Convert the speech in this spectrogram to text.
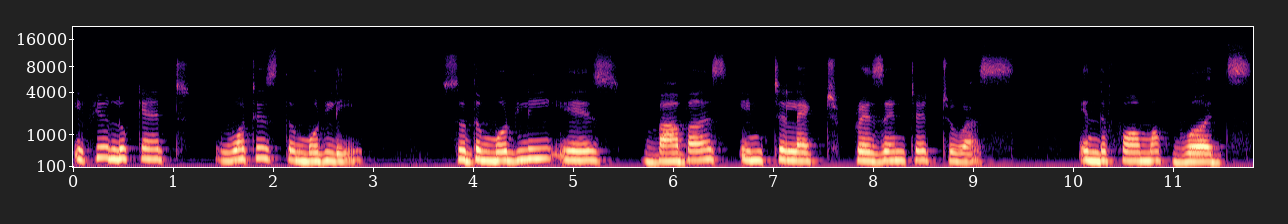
if you look at what is the Murli, so the Murli is Baba's intellect presented to us in the form of words.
